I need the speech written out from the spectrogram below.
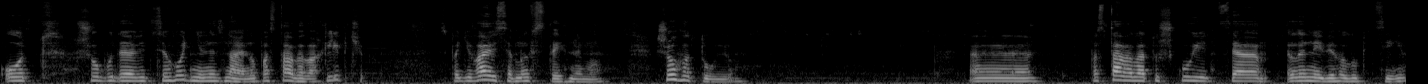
От, що буде від сьогодні, не знаю. Ну, поставила хлібчик. Сподіваюся, ми встигнемо. Що готую? Е, поставила тушкуються лениві голубці,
